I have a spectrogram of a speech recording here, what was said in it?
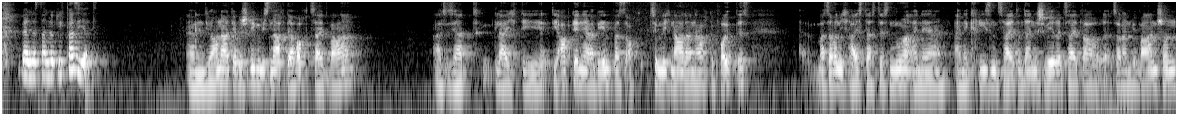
wenn es dann wirklich passiert. Ähm, Johanna hat ja beschrieben, wie es nach der Hochzeit war. Also sie hat gleich die, die Abgänge erwähnt, was auch ziemlich nah danach gefolgt ist was aber nicht heißt, dass das nur eine, eine Krisenzeit und eine schwere Zeit war, oder, sondern wir waren schon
